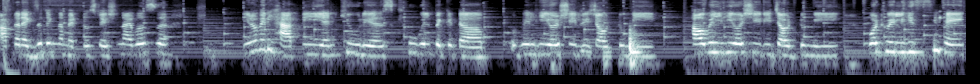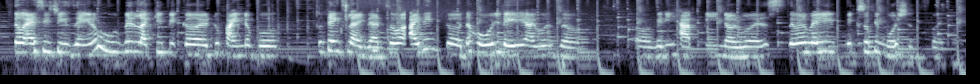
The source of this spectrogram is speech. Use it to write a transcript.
after exiting the metro station i was uh, you know very happy and curious who will pick it up will he or she reach out to me how will he or she reach out to me what will he think तो ऐसी चीजें you know who will be lucky picker to find a book so things like that so I think uh, the whole day I was uh, uh, very happy nervous there were very mix of emotions going on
